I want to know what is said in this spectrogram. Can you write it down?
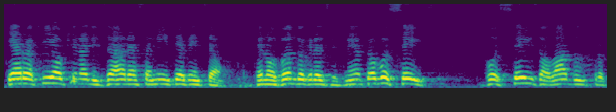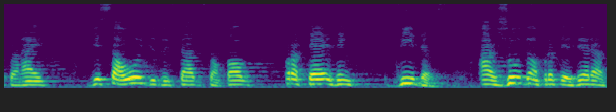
Quero aqui, ao finalizar essa minha intervenção, renovando o agradecimento a vocês, vocês ao lado dos profissionais de saúde do Estado de São Paulo, protegem vidas, ajudam a proteger as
